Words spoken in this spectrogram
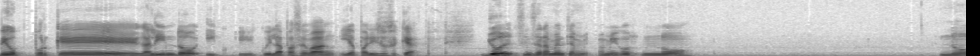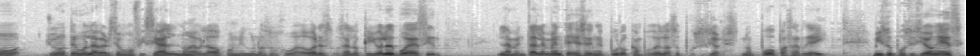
digo, por qué Galindo y, y Cuilapa se van y Aparicio se queda? Yo, sinceramente, amigos, no, no, yo no tengo la versión oficial, no he hablado con ninguno de esos jugadores. O sea, lo que yo les voy a decir, lamentablemente, es en el puro campo de las suposiciones. No puedo pasar de ahí. Mi suposición es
